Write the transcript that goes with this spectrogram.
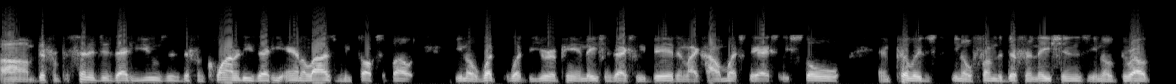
um, different percentages that he uses, different quantities that he analyzed when he talks about, you know, what, what the European nations actually did and like how much they actually stole and pillaged, you know, from the different nations, you know, throughout,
